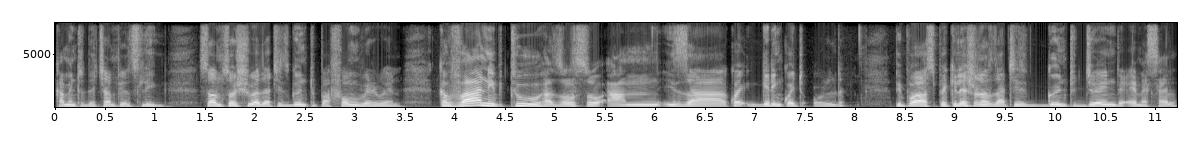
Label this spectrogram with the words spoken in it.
coming to the Champions League. So I'm so sure that he's going to perform very well. Cavani too has also um, is uh, quite getting quite old. People are speculation that he's going to join the MSL.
